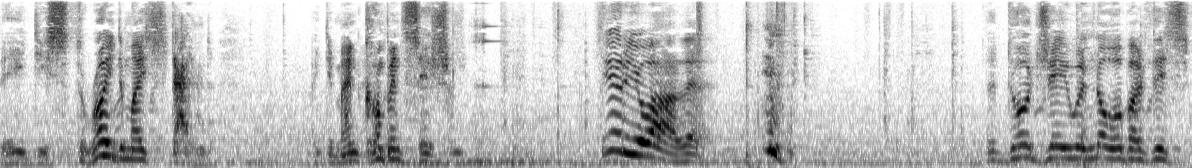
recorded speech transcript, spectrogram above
They destroyed my stand. I demand compensation. Here you are, then. The Doge will know about this.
